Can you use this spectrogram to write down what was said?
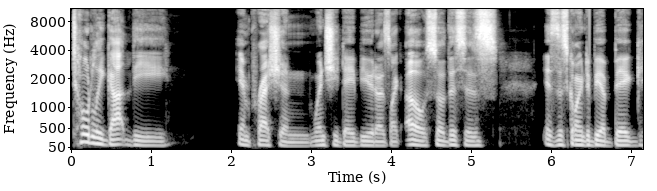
totally got the impression when she debuted. I was like, oh, so this is is this going to be a big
